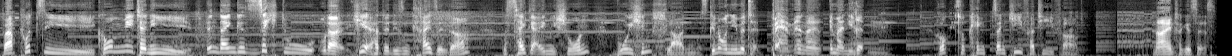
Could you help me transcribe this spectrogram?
Quapuzzi. Kometenhieb. In dein Gesicht, du. Oder hier hat er diesen Kreisel da. Das zeigt ja eigentlich schon, wo ich hinschlagen muss. Genau in die Mitte. Bam, immer, immer in die Rippen. Ruckzuck hängt sein Kiefer tiefer. Nein, vergiss es.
